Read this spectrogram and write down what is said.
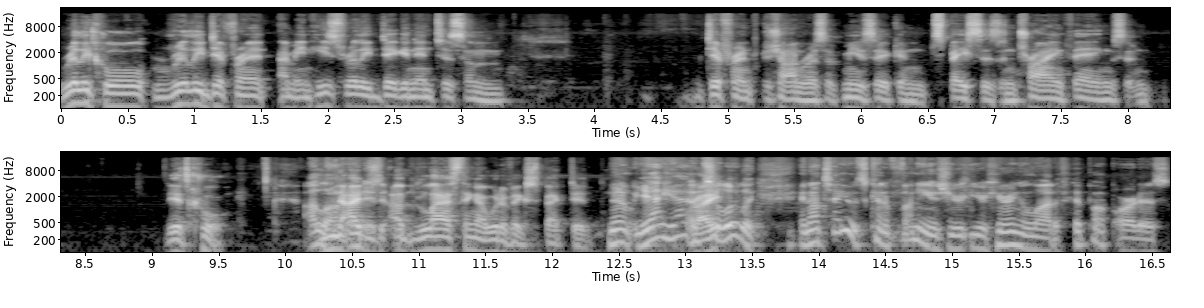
Really cool, really different. I mean, he's really digging into some different genres of music and spaces and trying things, and it's cool. I love I, it. uh, last thing I would have expected. No, yeah, yeah, Right? absolutely. And I'll tell you, what's kind of funny is you're you're hearing a lot of hip hop artists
